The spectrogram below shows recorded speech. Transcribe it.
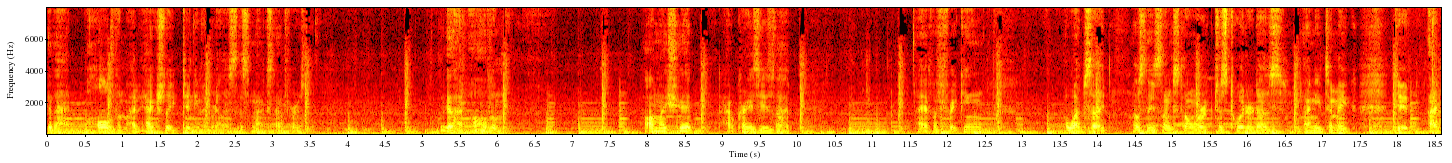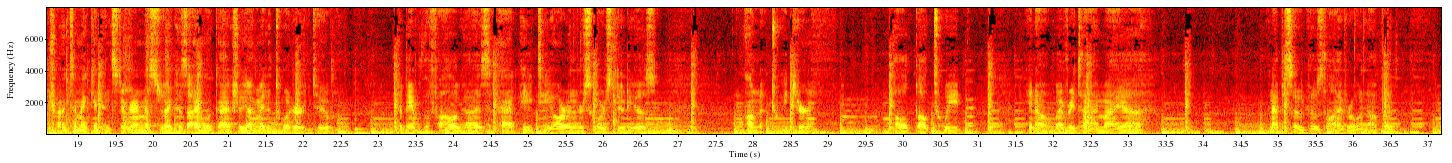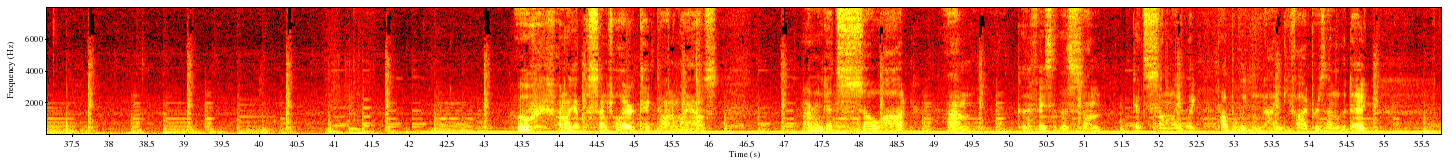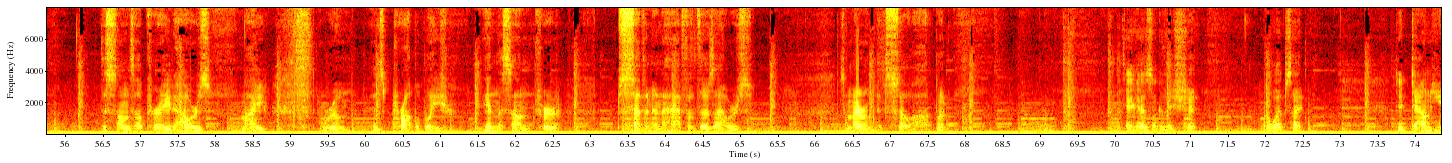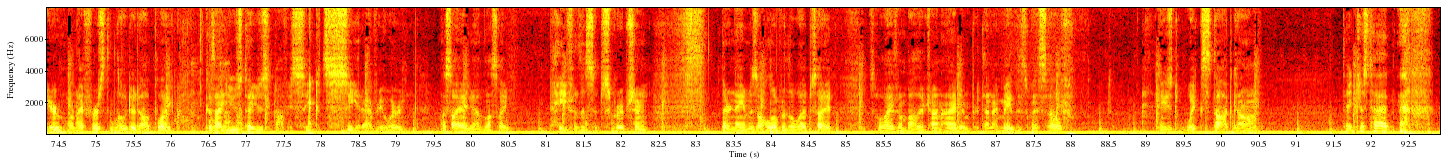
Look at that. All of them. I actually didn't even realize this next at first. Look at that. All of them. All my shit. How crazy is that? I have a freaking a website. Most of these links don't work. Just Twitter does. I need to make, dude. I tried to make an Instagram yesterday because I look. Actually, I made a Twitter too to be able to follow guys at atr underscore studios on Twitter. I'll I'll tweet, you know, every time I uh, an episode goes live or whatnot. But Ooh, finally got the central air kicked on in my house. My room gets so hot, um, because it faces the sun, gets sunlight like probably 95% of the day. The sun's up for eight hours. My room is probably in the sun for seven and a half of those hours. So my room gets so hot, but. Hey guys, look at this shit. What a website. Down here, when I first loaded up, like, because I used, I used, obviously, could see it everywhere. Unless I, unless I pay for the subscription, their name is all over the website. So I even bother trying to hide it and pretend I made this myself. I used Wix.com. They just had,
